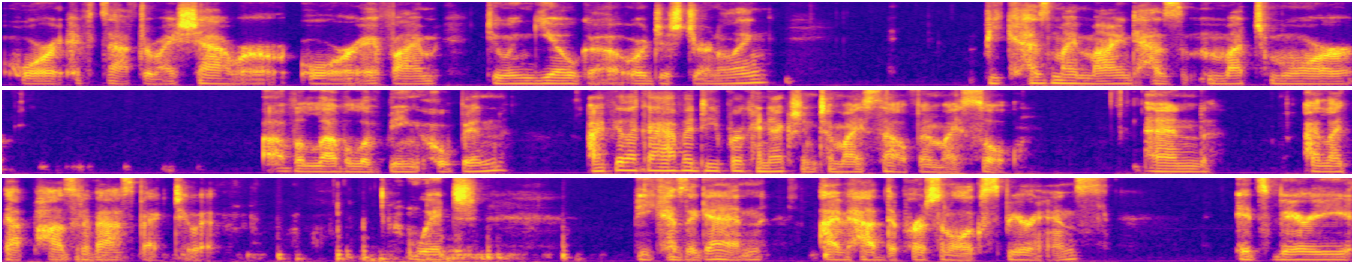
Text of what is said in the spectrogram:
or if it's after my shower, or if I'm doing yoga or just journaling, because my mind has much more of a level of being open, I feel like I have a deeper connection to myself and my soul. And I like that positive aspect to it, which, because again, I've had the personal experience, it's very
